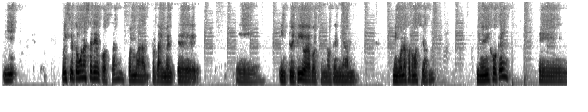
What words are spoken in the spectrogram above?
Y hice toda una serie de cosas en forma totalmente eh, intuitiva porque no tenía ninguna formación. Y me dijo, ok, eh,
